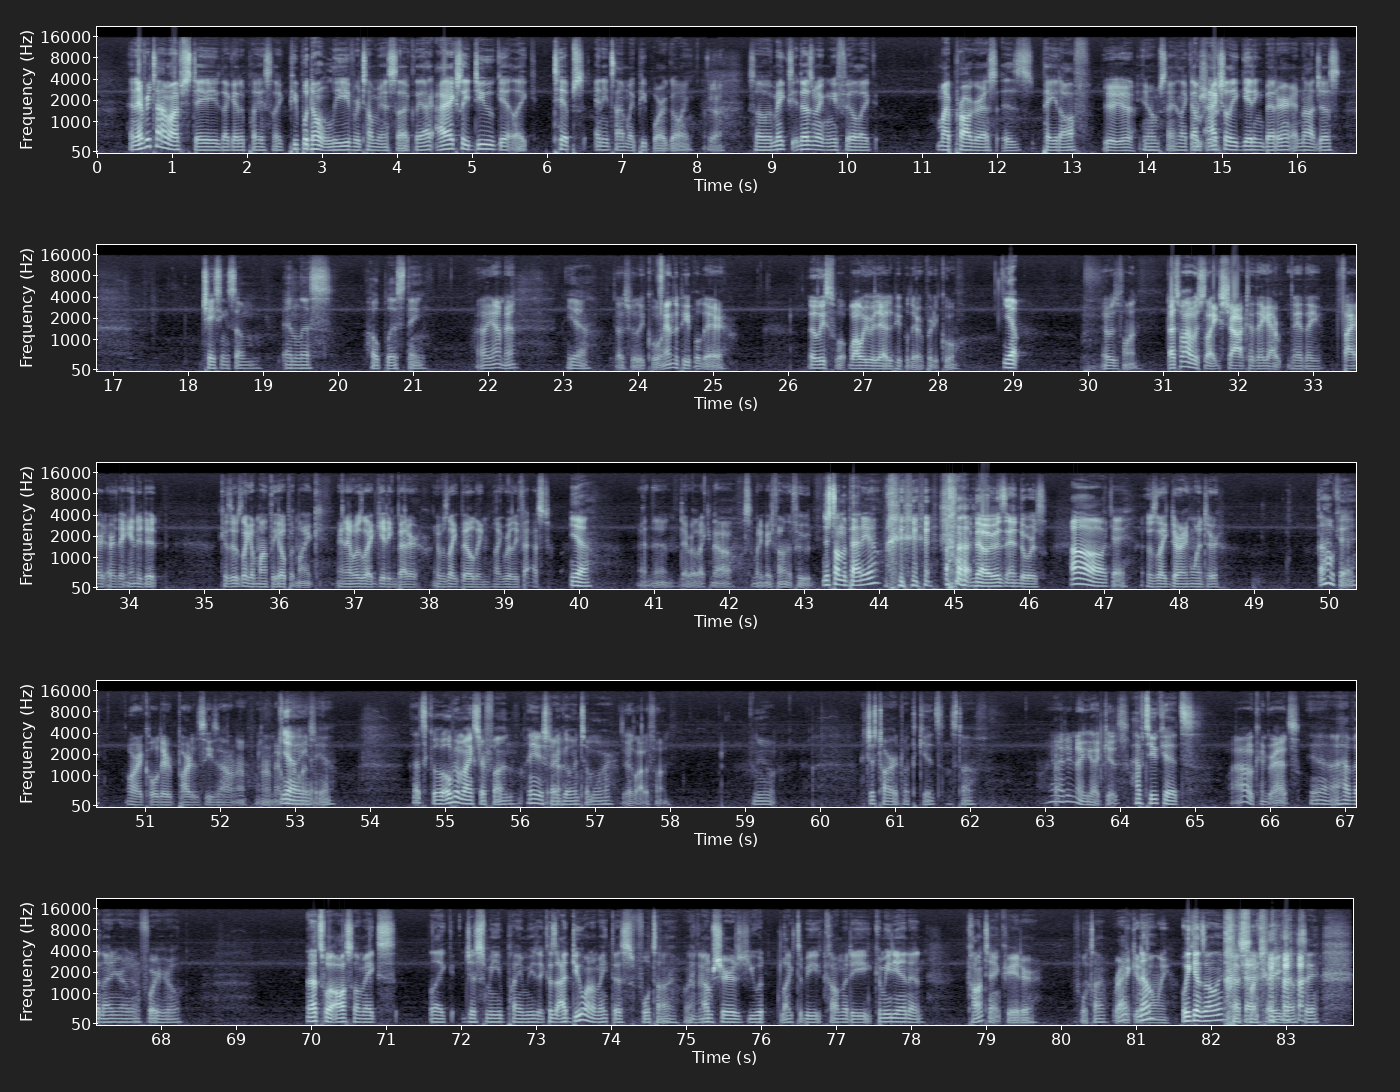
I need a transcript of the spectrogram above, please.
And every time I've stayed like at a place, like people don't leave or tell me I suck. Like I, I actually do get like tips anytime like people are going. Yeah. So it makes it does make me feel like my progress is paid off. Yeah, yeah. You know what I'm saying? Like For I'm sure. actually getting better and not just chasing some endless, hopeless thing. Oh yeah, man. Yeah. That's really cool. And the people there, at least wh- while we were there, the people there were pretty cool. Yep. It was fun. That's why I was like shocked that they got they they fired or they ended it because it was like a monthly open mic and it was like getting better. It was like building like really fast. Yeah. And then they were like, "No, somebody made fun of the food." Just on the patio? no, it was indoors. Oh, okay. It was like during winter Oh, okay. or a colder part of the season. I don't know. I don't remember. Yeah, what it yeah, was. yeah. That's cool. Open mics are fun. I need to start Yeah. going to more. They're a lot of fun. Yeah. It's just hard with the kids and stuff. Yeah, I didn't know you had kids. I have two kids. Wow, congrats. Yeah, I have a nine year old and a four year old. That's what also makes like just me playing music because I do want to make this full time. Like Mhm. I'm sure you would like to be comedy comedian and content creator full time, right? Weekends no only. weekends only. Okay, there you go. See,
